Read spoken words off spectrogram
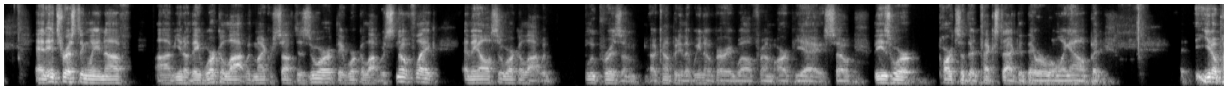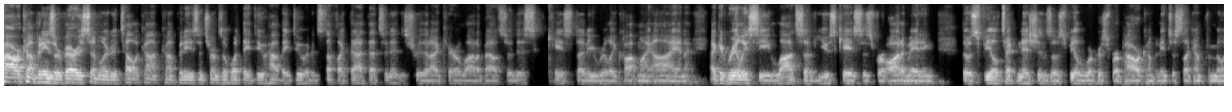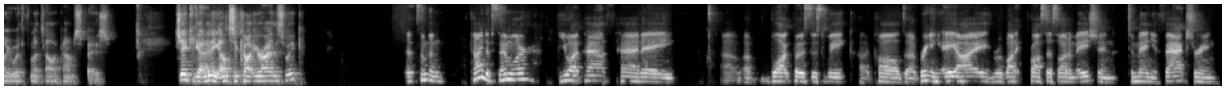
And interestingly enough, um, you know they work a lot with Microsoft Azure, they work a lot with Snowflake, and they also work a lot with Blue Prism, a company that we know very well from RPA. So these were parts of their tech stack that they were rolling out. But you know, power companies are very similar to telecom companies in terms of what they do, how they do it, and stuff like that. That's an industry that I care a lot about. So this case study really caught my eye, and I, could really see lots of use cases for automating those field technicians, those field workers for a power company, just like I'm familiar with from the telecom space. Jake, you got anything else that caught your eye this week? It's something kind of similar. UiPath had a, uh, a blog post this week uh, called uh, "Bringing AI and Robotic Process Automation to Manufacturing."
